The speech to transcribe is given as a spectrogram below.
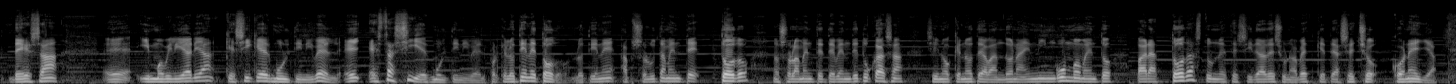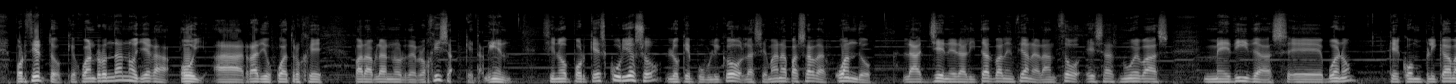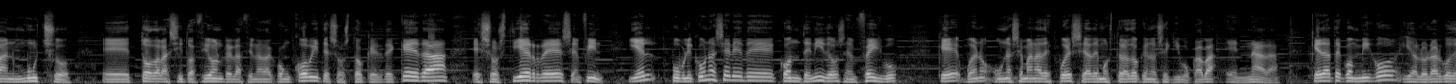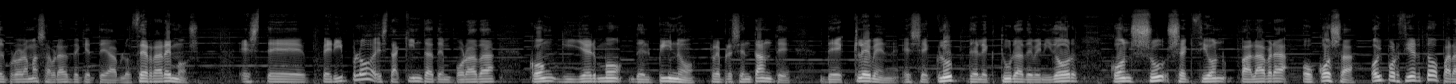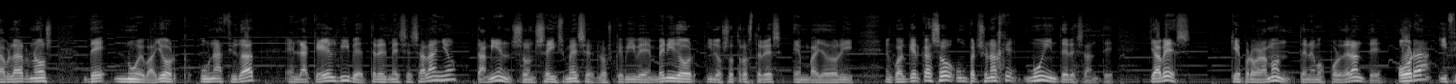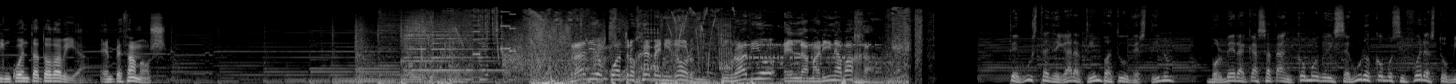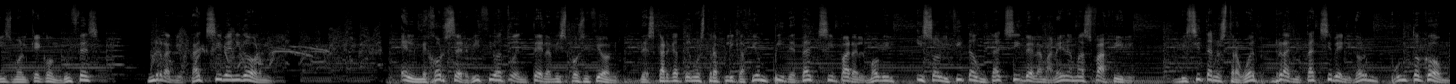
de esa eh, inmobiliaria que sí que es multinivel. E, esta sí es multinivel, porque lo tiene todo, lo tiene absolutamente todo. No solamente te vende tu casa, sino que no te abandona en ningún momento para todas tus necesidades una vez que te has hecho con ella. Por cierto, que Juan Ronda no llega hoy a Radio 4G para hablarnos de Rojisa, que también, sino porque es curioso lo que publicó la semana pasada cuando la Generalitat Valenciana lanzó esas nuevas medidas, eh, bueno, que complicaban mucho eh, toda la situación relacionada con COVID, esos toques de queda, esos cierres, en fin. Y él publicó una serie de contenidos en Facebook que, bueno, una semana después se ha demostrado que no se equivocaba en nada. Quédate conmigo y a lo largo del programa sabrás de qué te hablo. Cerraremos este periplo, esta quinta temporada, con Guillermo del Pino, representante de Cleven, ese club de lectura de Benidorm, con su sección Palabra o Cosa. Hoy, por cierto, para hablarnos de Nueva York, una ciudad en la que él vive tres meses al año, también son seis meses los que vive en Benidorm y los otros tres en Valladolid. En cualquier caso, un personaje muy interesante. Ya ves, qué programón tenemos por delante. Hora y 50 todavía. Empezamos. Radio 4G Benidorm, tu radio en la Marina Baja. ¿Te gusta llegar a tiempo a tu destino? ¿Volver a casa tan cómodo y seguro como si fueras tú mismo el que conduces? Radio Taxi Benidorm. El mejor servicio a tu entera disposición. Descárgate nuestra aplicación Pide Taxi para el móvil y solicita un taxi de la manera más fácil. Visita nuestra web radiotaxibenidorm.com.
